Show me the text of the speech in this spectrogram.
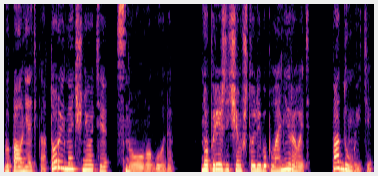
выполнять который начнете с Нового года. Но прежде чем что-либо планировать, подумайте,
